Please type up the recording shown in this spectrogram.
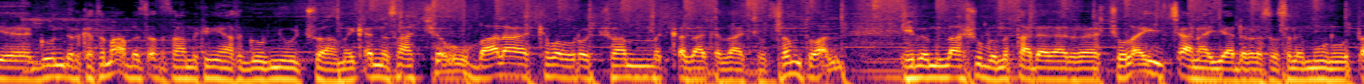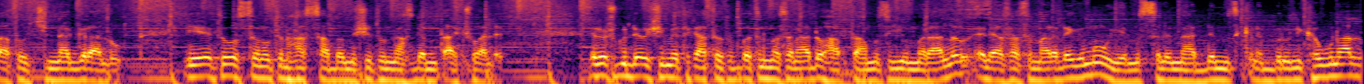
የጎንደር ከተማ በጸጥታ ምክንያት ጎብኚዎቿ መቀነሳቸው፣ ባህላዊ አከባበሮቿም መቀዛቀዛቸው ተሰምተዋል። ይህ በምላሹ በመተዳደሪያቸው ላይ ጫና እያደረሰ ስለመሆኑ ወጣቶች ይናገራሉ። የተወሰኑትን ሀሳብ በምሽቱ እናስደምጣችኋለን። ሌሎች ጉዳዮችም የተካተቱበትን መሰናዶ ሀብታሙ ስዩም እመራለሁ። ኤልያስ አስማረ ደግሞ የምስልና ድምፅ ቅንብሩን ይከውናል።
